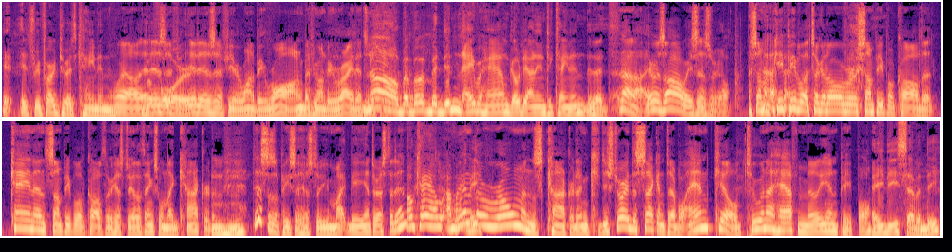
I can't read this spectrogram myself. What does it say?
It, it's referred to as Canaan. Well, it is. If, it is if you want to be wrong, but if you want to be right, it's No, but, but but didn't Abraham go down into Canaan? That No, no, it was always Israel. Some key people that took it over. Some people called it Canaan. Some people have called it through history other things when they conquered it. This is a piece of history you might be interested in. Mm-hmm. okay, I, I might when be. the Romans conquered and destroyed the Second Temple and killed two and a half million people. AD seventy.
